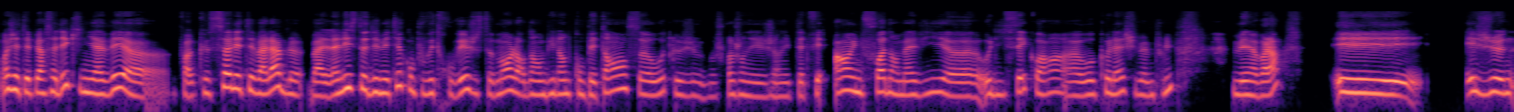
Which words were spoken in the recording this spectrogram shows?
Moi, j'étais persuadée qu'il n'y avait, enfin que seul était valable bah, la liste des métiers qu'on pouvait trouver justement lors d'un bilan de compétences ou autre que je, je crois que j'en ai, j'en ai peut-être fait un une fois dans ma vie au lycée, quoi, hein, au collège, je sais même plus. Mais voilà. Et, et je,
